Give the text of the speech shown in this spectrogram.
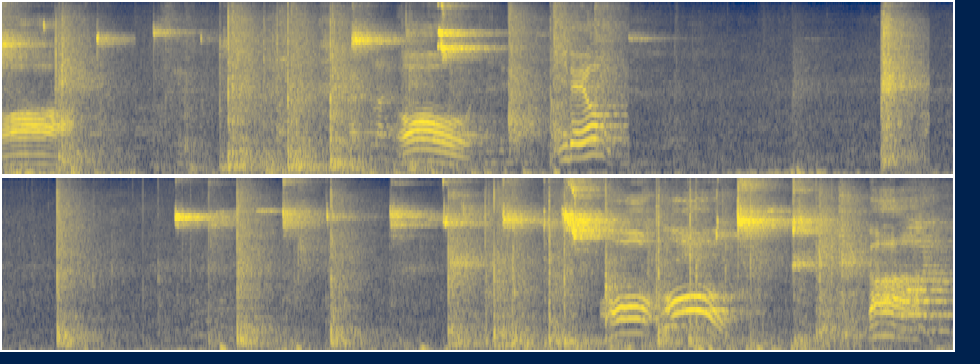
와. 오. 2대 0. 오, 오. 야.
